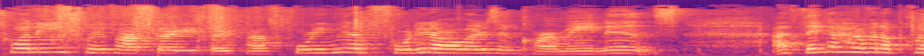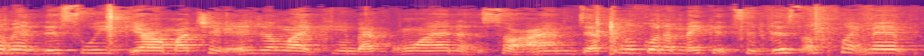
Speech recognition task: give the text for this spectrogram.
20, 25, 30, 35, 40. We have $40 in car maintenance. I think I have an appointment this week. Y'all, my check engine light came back on. So, I'm definitely going to make it to this appointment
